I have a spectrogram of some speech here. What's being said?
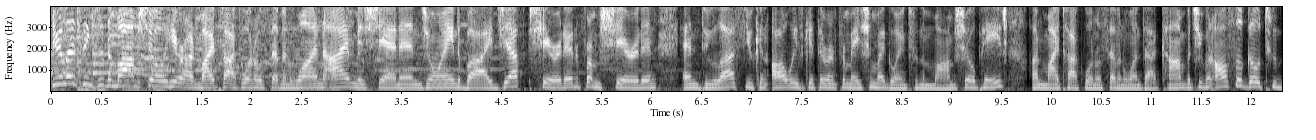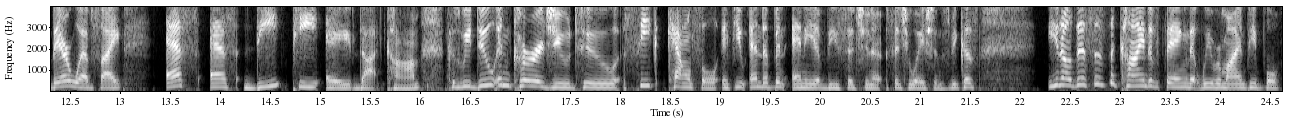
You're listening to the Mom Show here on My Talk 1071. I'm Miss Shannon, joined by Jeff Sheridan from Sheridan and Dulas. You can always get their information by going to the Mom Show page on mytalk1071.com, but you can also go to their website, ssdpa.com because we do encourage you to seek counsel if you end up in any of these situ- situations because you know this is the kind of thing that we remind people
